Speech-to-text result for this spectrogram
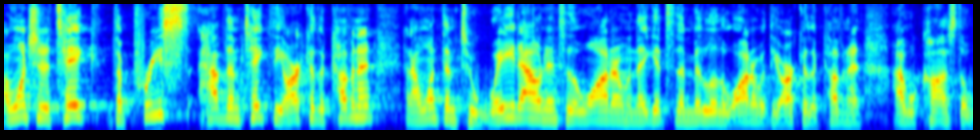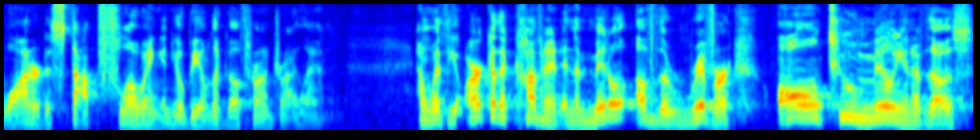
I want you to take the priests, have them take the Ark of the Covenant, and I want them to wade out into the water. And when they get to the middle of the water with the Ark of the Covenant, I will cause the water to stop flowing and you'll be able to go through on dry land. And with the Ark of the Covenant in the middle of the river, all two million of those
